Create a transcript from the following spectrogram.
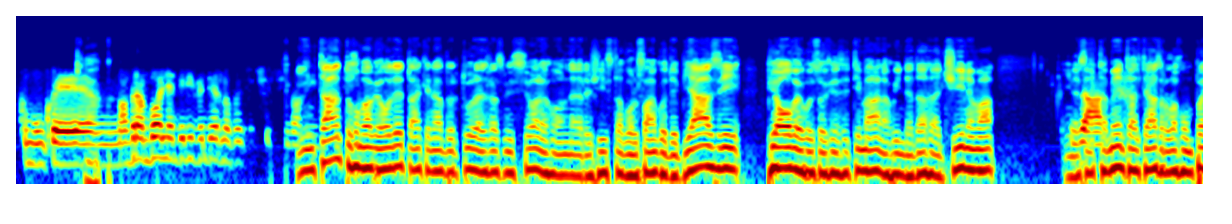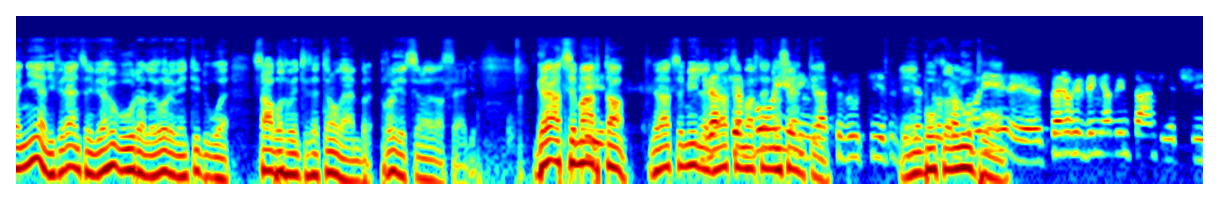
comunque ecco. avrà voglia di rivederlo poi successivamente. Intanto, come abbiamo detto anche in apertura della trasmissione con il regista Wolfango De Biasi, piove questo fine settimana, quindi andate al cinema. Esatto. Esattamente al Teatro La Compagnia di Firenze in via Cavour alle ore 22, sabato 27 novembre, proiezione dell'assedio. Grazie Marta, sì. grazie mille, grazie, grazie a Marta voi, Innocenti. Ringrazio tutti, tutti e in bocca al lupo. spero che veniate in tanti e ci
